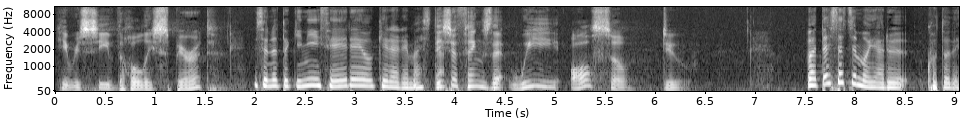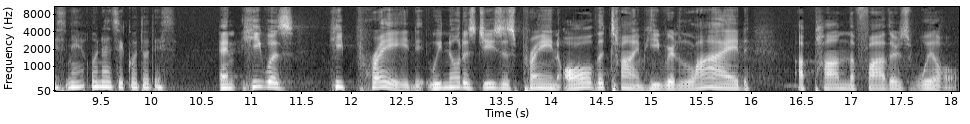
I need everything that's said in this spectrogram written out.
He received the Holy Spirit. その時に聖霊を受けられました。These are things that we also do. 私たちもやることですね。同じことです。And he was, he prayed. We notice Jesus praying all the time. He relied upon the Father's will.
